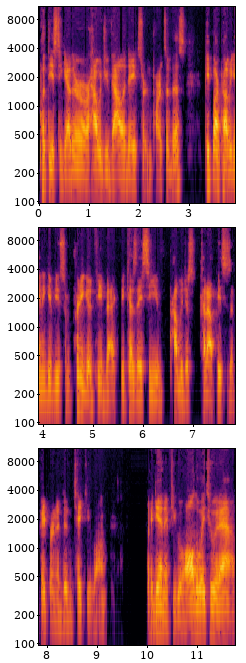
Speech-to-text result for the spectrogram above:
put these together, or how would you validate certain parts of this?" People are probably going to give you some pretty good feedback because they see you probably just cut out pieces of paper and it didn't take you long. But again, if you go all the way to an app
